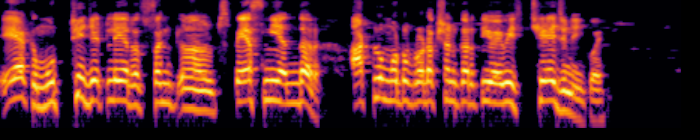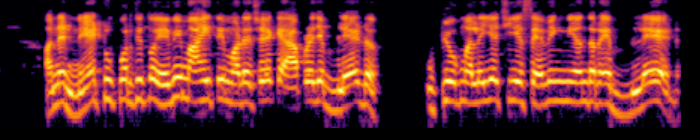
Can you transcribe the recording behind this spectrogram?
એક મુઠ્ઠી જેટલી સ્પેસની અંદર આટલું મોટું પ્રોડક્શન કરતી હોય એવી છે જ નહીં કોઈ. અને નેટ ઉપરથી તો એવી માહિતી મળે છે કે આપણે જે બ્લેડ ઉપયોગમાં લઈએ છીએ સેવિંગની અંદર એ બ્લેડ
